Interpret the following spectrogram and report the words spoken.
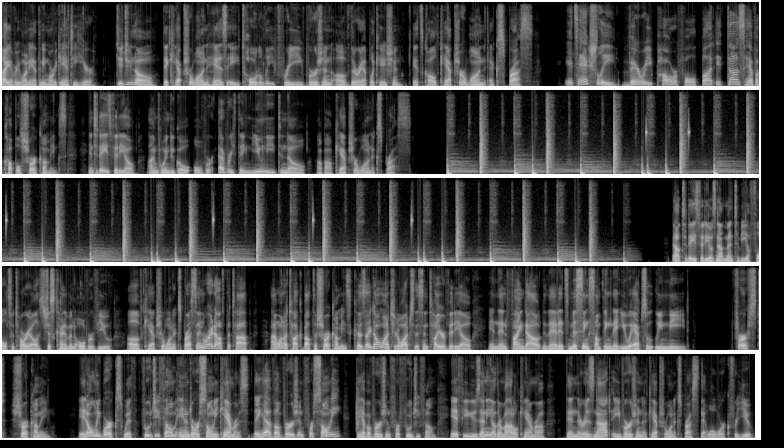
Hi everyone, Anthony Morganti here. Did you know that Capture One has a totally free version of their application? It's called Capture One Express. It's actually very powerful, but it does have a couple shortcomings. In today's video, I'm going to go over everything you need to know about Capture One Express. Now, today's video is not meant to be a full tutorial. It's just kind of an overview of Capture One Express. And right off the top, I want to talk about the shortcomings because I don't want you to watch this entire video and then find out that it's missing something that you absolutely need. First shortcoming. It only works with Fujifilm and or Sony cameras. They have a version for Sony, they have a version for Fujifilm. If you use any other model camera, then there is not a version of Capture One Express that will work for you.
